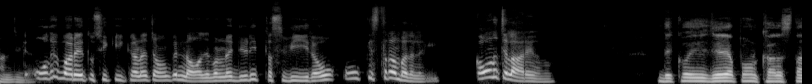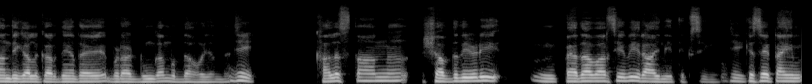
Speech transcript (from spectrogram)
ਹਾਂਜੀ। ਤੇ ਉਹਦੇ ਬਾਰੇ ਤੁਸੀਂ ਕੀ ਕਹਿਣਾ ਚਾਹੋਗੇ? ਨੌਜਵਾਨ ਦੀ ਜਿਹੜੀ ਤਸਵੀਰ ਆ ਉਹ ਉਹ ਕਿਸ ਤਰ੍ਹਾਂ ਬਦਲ ਗਈ? ਕੌਣ ਚਲਾ ਰਿਹਾ ਉਹਨੂੰ ਦੇਖੋ ਇਹ ਜੇ ਆਪਾਂ ਹੁਣ ਖਾਲਿਸਤਾਨ ਦੀ ਗੱਲ ਕਰਦੇ ਹਾਂ ਤਾਂ ਇਹ ਬੜਾ ਡੂੰਘਾ ਮੁੱਦਾ ਹੋ ਜਾਂਦਾ। ਜੀ। ਖਾਲਿਸਤਾਨ ਸ਼ਬਦ ਦੀ ਜਿਹੜੀ ਪੈਦਾਵਾਰ ਸੀ ਇਹ ਵੀ ਰਾਜਨੀਤਿਕ ਸੀ। ਕਿਸੇ ਟਾਈਮ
